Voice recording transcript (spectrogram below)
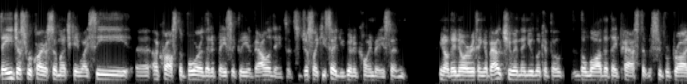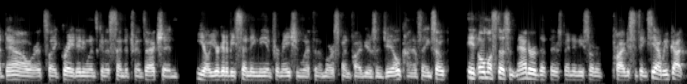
they just require so much kyc uh, across the board that it basically invalidates it. So just like you said you go to coinbase and you know they know everything about you and then you look at the the law that they passed that was super broad now where it's like great anyone's going to send a transaction you know you're going to be sending the information with them or spend five years in jail kind of thing. So it almost doesn't matter that there's been any sort of privacy things. Yeah we've got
